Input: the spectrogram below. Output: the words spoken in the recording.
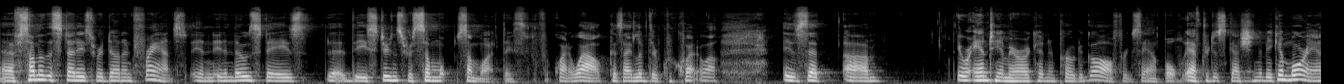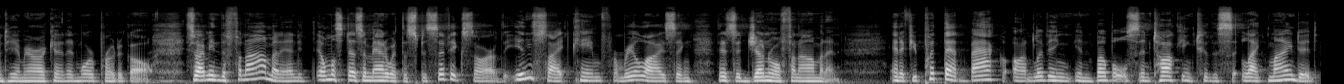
Uh, some of the studies were done in France. In, in those days, the, the students were some, somewhat, they, for quite a while, because I lived there for quite a while, is that um, they were anti American and pro de Gaulle, for example. After discussion, they became more anti American and more pro de Gaulle. So, I mean, the phenomenon, it almost doesn't matter what the specifics are. The insight came from realizing that it's a general phenomenon. And if you put that back on living in bubbles and talking to the like minded,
